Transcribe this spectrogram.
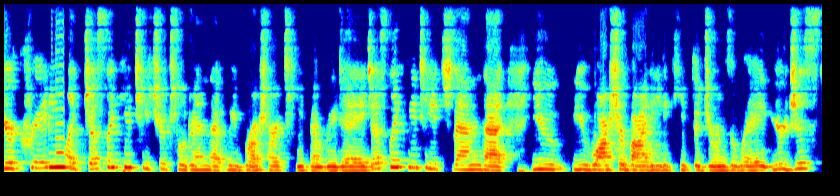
you're creating like just like you teach your children that we brush our teeth every day just like you teach them that you you wash your body to keep the germs away. You're just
